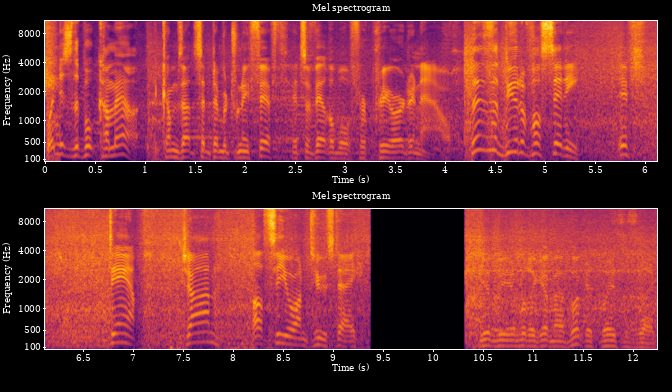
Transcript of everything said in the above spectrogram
When does the book come out? It comes out September 25th. It's available for pre-order now. This is a beautiful city. If damp. John, I'll see you on Tuesday. You'll be able to get my book at places like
